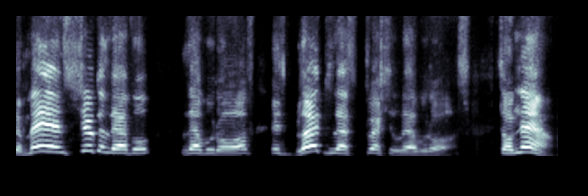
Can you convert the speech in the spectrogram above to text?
the man's sugar level leveled off, his blood pressure leveled off. So now,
